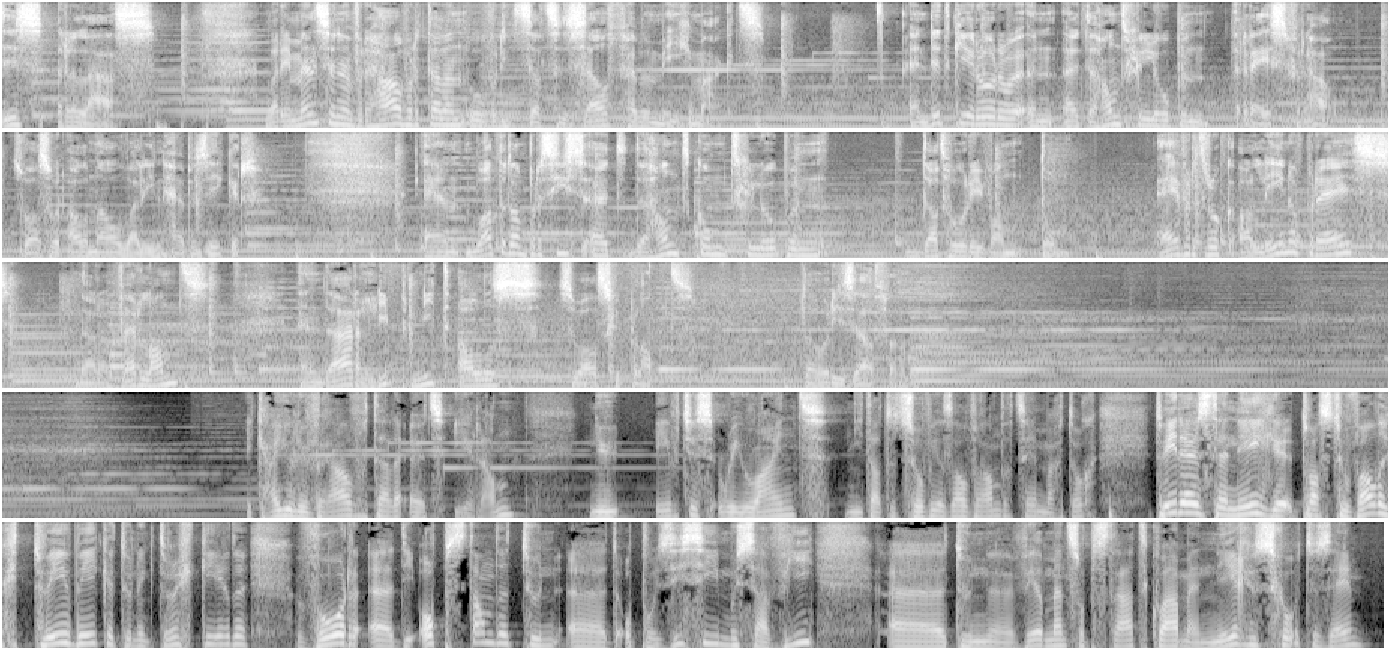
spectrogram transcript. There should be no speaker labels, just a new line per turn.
Is Relaas, waarin mensen een verhaal vertellen over iets dat ze zelf hebben meegemaakt. En dit keer horen we een uit de hand gelopen reisverhaal, zoals we er allemaal wel in hebben zeker. En wat er dan precies uit de hand komt gelopen, dat hoor je van Tom. Hij vertrok alleen op reis naar een ver land en daar liep niet alles zoals gepland. Dat hoor je zelf wel.
Ik ga jullie verhaal vertellen uit Iran. Nu, eventjes rewind. Niet dat het zoveel zal veranderd zijn, maar toch. 2009, het was toevallig twee weken toen ik terugkeerde voor uh, die opstanden. Toen uh, de oppositie, Mousavi, uh, toen veel mensen op straat kwamen en neergeschoten zijn.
